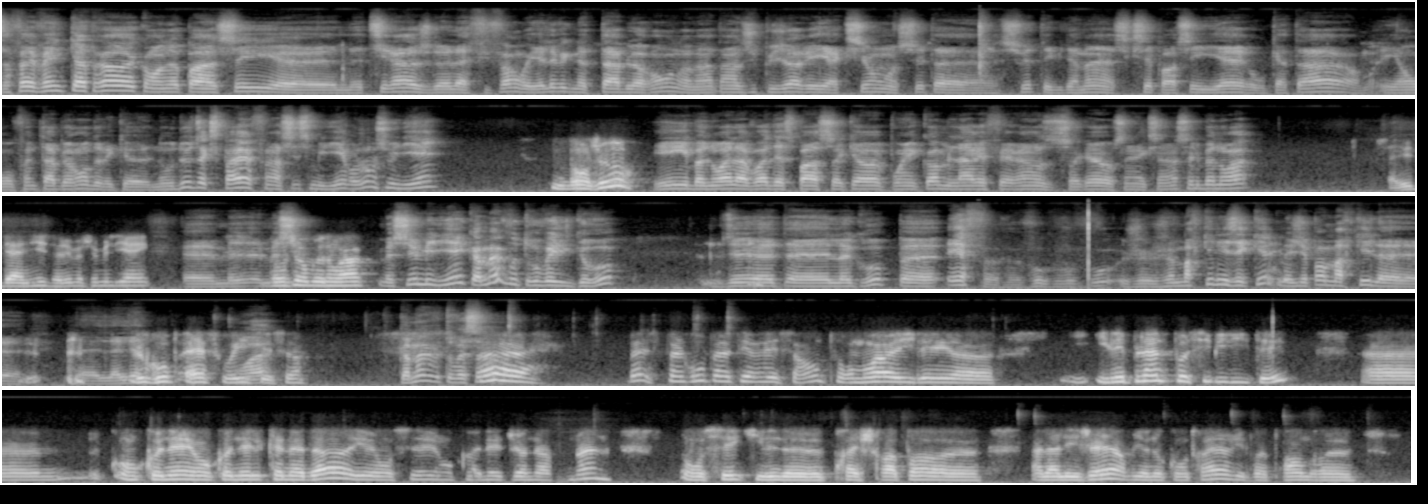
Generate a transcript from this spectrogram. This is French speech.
ça fait 24 heures qu'on a passé euh, le tirage de la FIFA. On va y aller avec notre table ronde. On a entendu plusieurs réactions suite, à, suite évidemment à ce qui s'est passé hier au Qatar. Et on fait une table ronde avec euh, nos deux experts, Francis Millien. Bonjour, M. Millien. Bonjour. Et Benoît Lavoie d'EspaceSoccer.com, la référence du soccer au Sénégal. Salut Benoît. Salut Danny, salut M. Millien. Euh, Bonjour Benoît. Monsieur Millien, comment vous trouvez le groupe? Euh, le groupe euh, F. je, vais marquer les équipes, mais j'ai pas marqué le, le groupe F, oui, c'est ça. Comment vous trouvez ça? Ben, c'est un groupe intéressant. Pour moi, il est, euh, il est plein de possibilités. on connaît, on connaît le Canada et on sait, on connaît John Hoffman. On sait qu'il ne prêchera pas à la légère, bien au contraire, il va prendre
